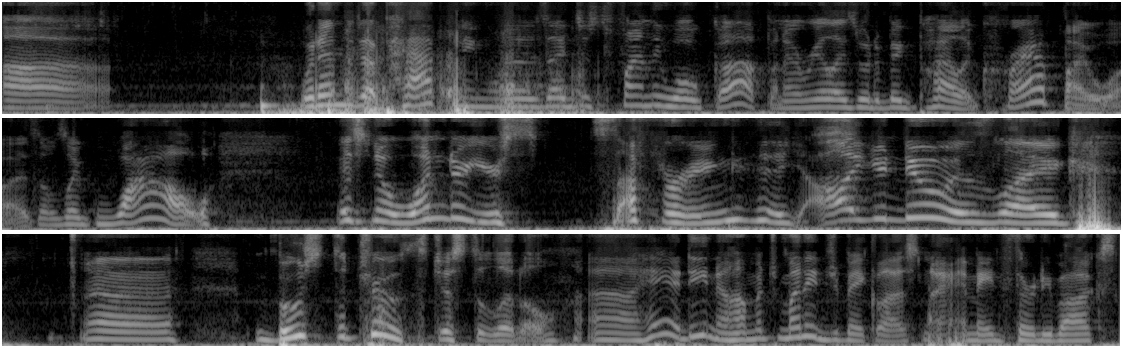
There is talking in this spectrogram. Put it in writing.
Uh, what ended up happening was I just finally woke up and I realized what a big pile of crap I was. I was like, wow, it's no wonder you're suffering. All you do is like uh, boost the truth just a little. Uh, hey, Adena, how much money did you make last night? I made 30 bucks.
